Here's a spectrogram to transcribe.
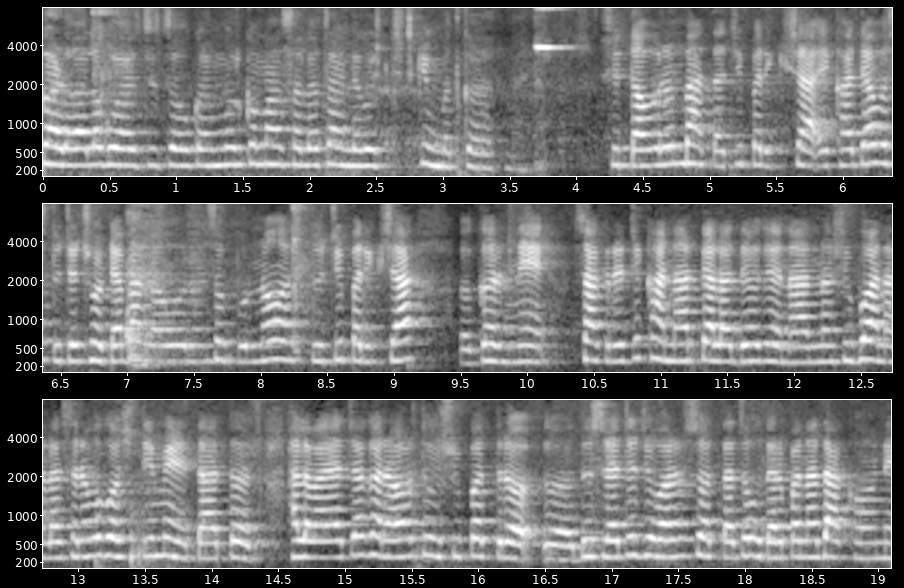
गाढवाला गोळ्याची चव काय? मूर्ख माणसाला चांगल्या गोष्टीची किंमत कळत नाही. शेतावरून भाताची परीक्षा एखाद्या वस्तूच्या छोट्या भागावरून संपूर्ण वस्तूची परीक्षा करणे. साखरेचे खाणार त्याला देव देणार नशिबवानाला सर्व गोष्टी मिळतातच. हलवायाच्या घरावर तुळशीपत्र दुसऱ्याच्या जीवावर स्वतःचा उदारपणा दाखवणे.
